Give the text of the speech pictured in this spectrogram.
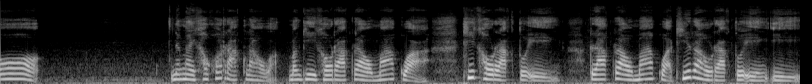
ก็ยังไงเขาก็รักเราอะบางทีเขารักเรามากกว่า ที่เขารักตัวเอง รักเรามากกว่าที่เรารักตัวเองอีก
